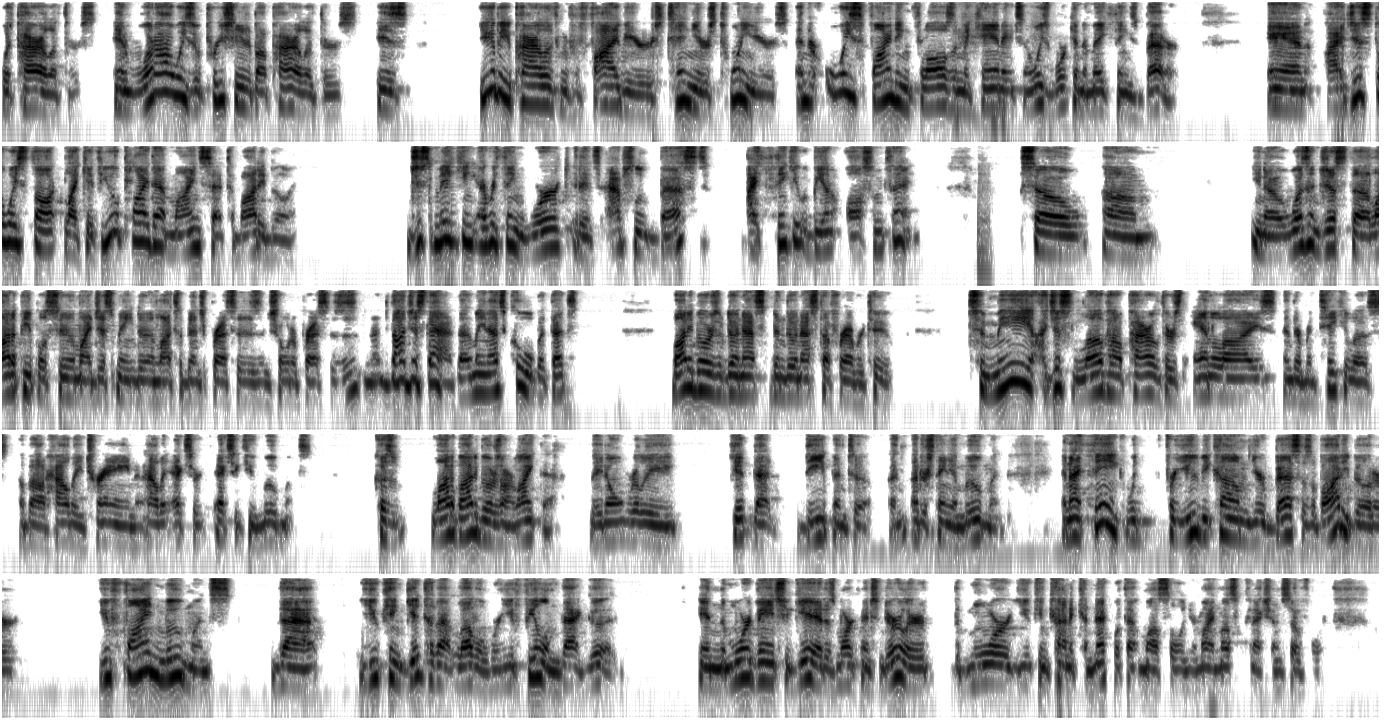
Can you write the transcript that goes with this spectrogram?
with powerlifters, and what I always appreciated about powerlifters is you could be powerlifting for five years, 10 years, 20 years, and they're always finding flaws in mechanics and always working to make things better. And I just always thought, like, if you apply that mindset to bodybuilding, just making everything work at its absolute best, I think it would be an awesome thing. So, um, you know, it wasn't just the, a lot of people assume I just mean doing lots of bench presses and shoulder presses. not just that. I mean, that's cool, but that's bodybuilders have that, been doing that stuff forever too. To me, I just love how powerlifters analyze and they're meticulous about how they train and how they ex- execute movements. Because a lot of bodybuilders aren't like that. They don't really get that deep into understanding a movement. And I think when, for you to become your best as a bodybuilder, you find movements that you can get to that level where you feel them that good. And the more advanced you get, as Mark mentioned earlier, the more you can kind of connect with that muscle and your mind muscle connection and so forth.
